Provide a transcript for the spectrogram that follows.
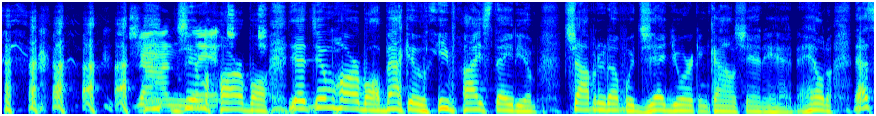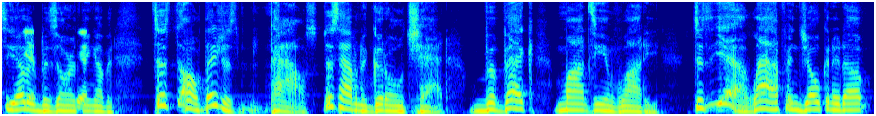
John Jim Lynch? Harbaugh. Yeah, Jim Harbaugh back at Levi Stadium chopping it up with Jed York and Kyle Shanahan. Hell no. That's the other Yeah, bizarre yeah. thing of it. Just, oh, they're just pals, just having a good old chat. Vivek, Monty, and Vlade. Just, yeah, laughing, joking it up.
